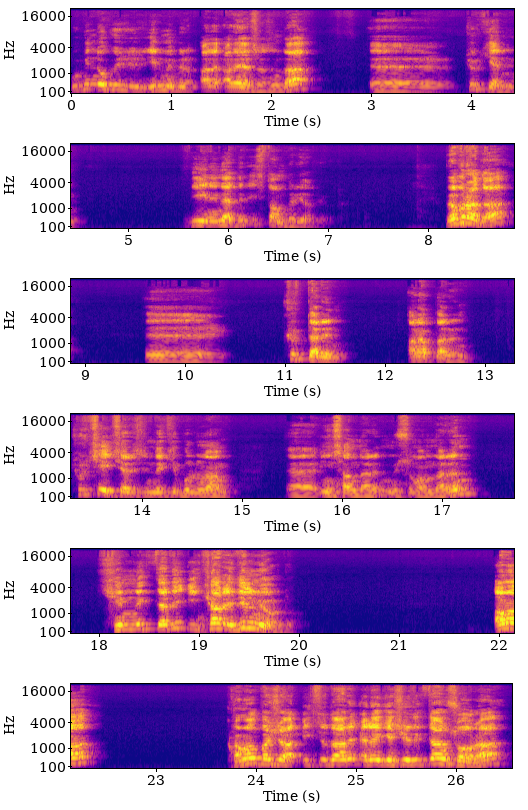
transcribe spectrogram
Bu 1921 ana- anayasasında e, Türkiye'nin dini nedir? İslam'dır yazıyor. Ve burada e, Kürtlerin, Arapların, Türkiye içerisindeki bulunan e, insanların, Müslümanların kimlikleri inkar edilmiyordu. Ama Kemal Paşa iktidarı ele geçirdikten sonra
